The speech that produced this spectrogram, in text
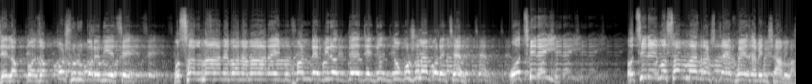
যে লপ্প জপ্প শুরু করে দিয়েছে, মুসলমান এবং আমার এই ভূখণ্ডের বিরুদ্ধে যে যুদ্ধ ঘোষণা করেছেন, অচিরেই অচিরেই মুসলমান রাষ্ট্র এক হয়ে যাবে ইনশাআল্লাহ।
